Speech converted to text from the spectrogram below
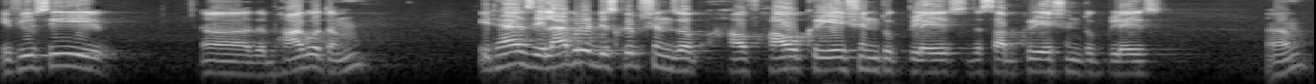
If you see uh, the Bhagavatam, it has elaborate descriptions of, of how creation took place, the sub creation took place. Um,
